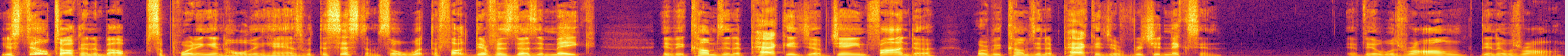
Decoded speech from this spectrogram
You're still talking about supporting and holding hands with the system. So what the fuck difference does it make if it comes in a package of Jane Fonda or if it comes in a package of Richard Nixon? If it was wrong, then it was wrong.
